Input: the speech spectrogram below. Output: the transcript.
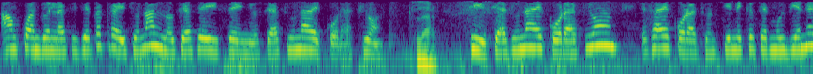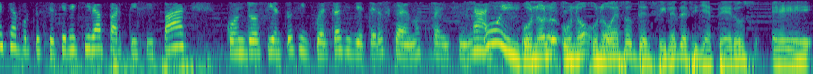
aun cuando en la silleta tradicional no se hace diseño, se hace una decoración. Claro. Sí, se hace una decoración, esa decoración tiene que ser muy bien hecha porque usted tiene que ir a participar con 250 silleteros que vemos tradicionales. Uy, Uno, uno, uno ve esos desfiles de silleteros eh,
